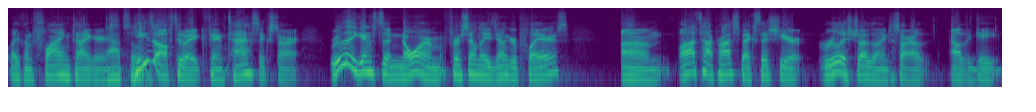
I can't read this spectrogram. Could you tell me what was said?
Lakeland Flying Tigers. Absolutely. He's off to a fantastic start. Really against the norm for some of these younger players. Um, a lot of top prospects this year really struggling to start out, out of the gate.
